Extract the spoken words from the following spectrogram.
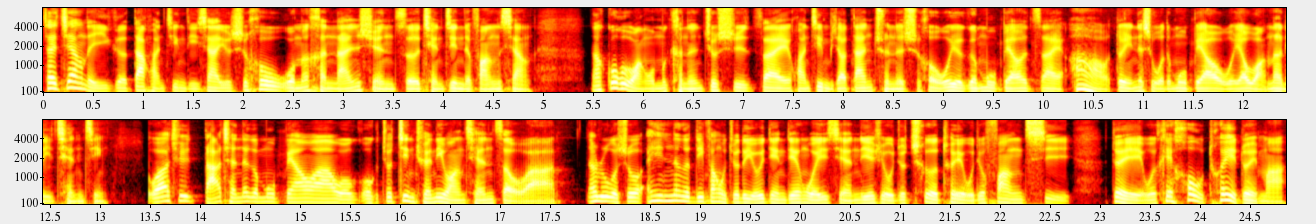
在这样的一个大环境底下，有时候我们很难选择前进的方向。那过往我们可能就是在环境比较单纯的时候，我有一个目标在啊、对，那是我的目标，我要往那里前进，我要去达成那个目标啊，我我就尽全力往前走啊。那如果说，哎，那个地方我觉得有一点点危险，也许我就撤退，我就放弃，对，我可以后退，对吗？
